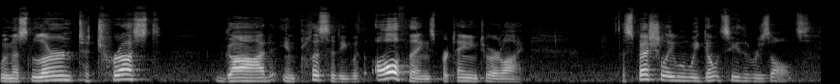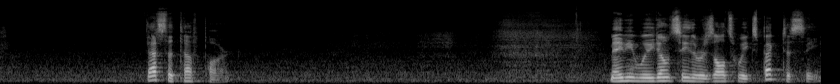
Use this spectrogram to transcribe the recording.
We must learn to trust God implicitly with all things pertaining to our life, especially when we don't see the results. That's the tough part. Maybe we don't see the results we expect to see.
